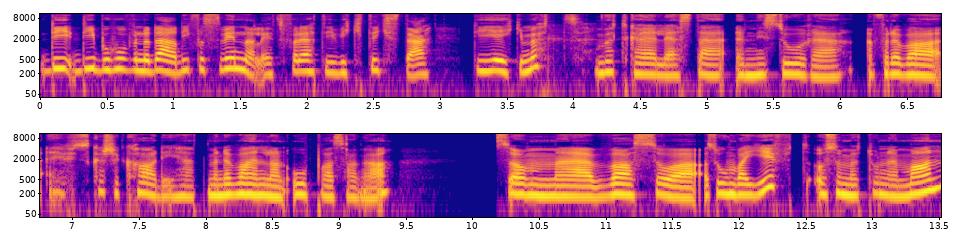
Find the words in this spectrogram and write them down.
de, de behovene der, de forsvinner litt, fordi at de viktigste, de er ikke møtt. Vet du hva jeg leste? En historie For det var Jeg husker ikke hva de het, men det var en eller annen operasanger som eh, var så Altså, hun var gift, og så møtte hun en mann.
